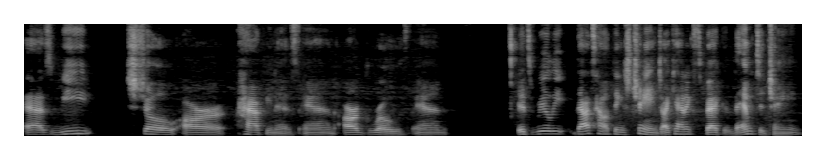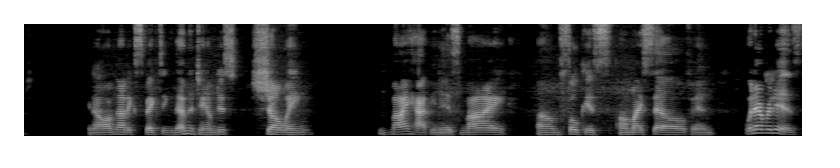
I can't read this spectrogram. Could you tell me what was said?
as we show our happiness and our growth and it's really that's how things change. I can't expect them to change. You know, I'm not expecting them to change. I'm just showing my happiness, my um, focus on myself, and whatever it is.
